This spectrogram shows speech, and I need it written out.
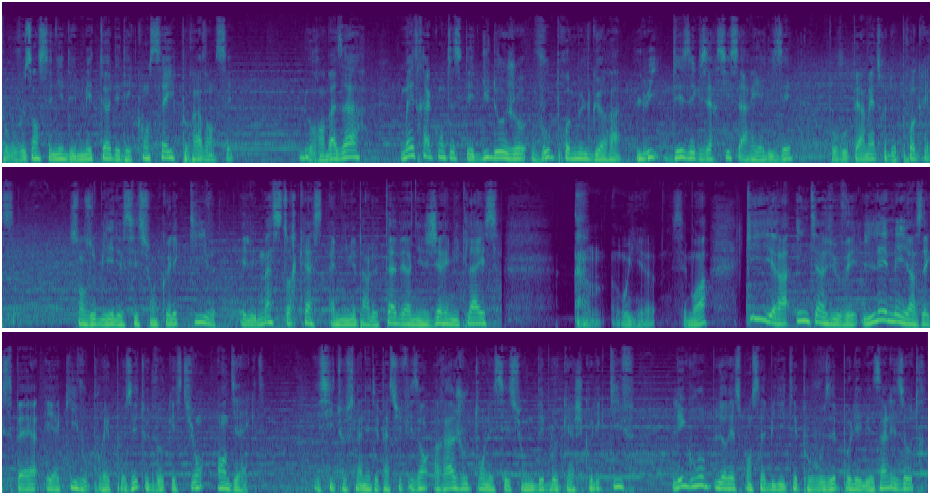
pour vous enseigner des méthodes et des conseils pour avancer. Laurent Bazar, maître incontesté du dojo, vous promulguera, lui, des exercices à réaliser pour vous permettre de progresser. Sans oublier les sessions collectives et les masterclass animées par le tavernier Jérémy Kleiss, oui, euh, c'est moi, qui ira interviewer les meilleurs experts et à qui vous pourrez poser toutes vos questions en direct? Et si tout cela n'était pas suffisant, rajoutons les sessions de déblocage collectif, les groupes de responsabilité pour vous épauler les uns les autres,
